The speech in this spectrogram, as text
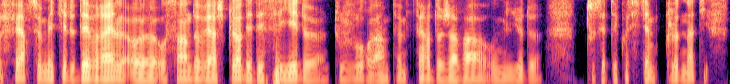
faire ce métier de DevRel au sein d'OVH Cloud et d'essayer de toujours un peu faire de Java au milieu de tout cet écosystème cloud natif.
